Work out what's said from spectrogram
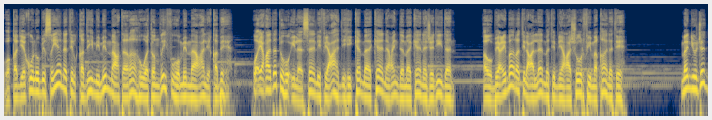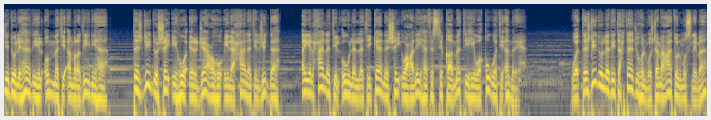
وقد يكون بصيانة القديم مما اعتراه وتنظيفه مما علق به وإعادته إلى سالف عهده كما كان عندما كان جديدا. أو بعبارة العلامة ابن عاشور في مقالته من يجدد لهذه الأمة أمر دينها تجديد الشيء هو إرجاعه إلى حالة الجدة أي الحالة الأولى التي كان الشيء عليها في استقامته وقوة أمره. والتجديد الذي تحتاجه المجتمعات المسلمة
